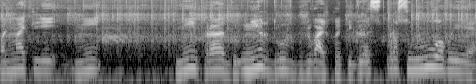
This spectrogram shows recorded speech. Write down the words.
понимаете ли, не не про мир, дружбу, жвачку. Это игра про суровые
